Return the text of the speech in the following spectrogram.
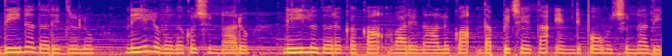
దీన దరిద్రులు నీళ్ళు వెదకుచున్నారు. నీళ్ళు దొరకక వారి నాలుక దప్పిచేత ఎండిపోవుచున్నది.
